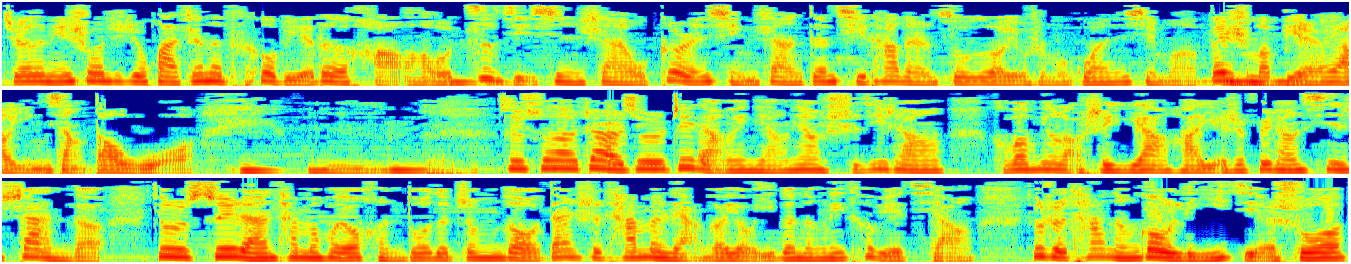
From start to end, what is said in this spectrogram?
觉得您说这句话真的特别的好哈，我自己信善，我个人行善，跟其他的人作恶有什么关系吗？为什么别人要影响到我？嗯嗯对，所以说到这儿，就是这两位娘娘实际上和汪冰老师一样哈，也是非常信善的。就是虽然他们会有很多的争斗，但是他们两个有一个能力特别强，就是他能够理解说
